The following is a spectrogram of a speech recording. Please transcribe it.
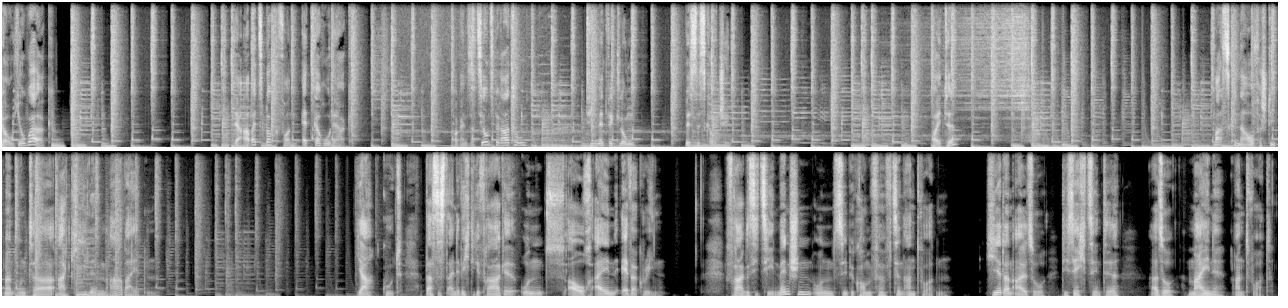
Show Your Work. Der Arbeitsblock von Edgar Rodehack. Organisationsberatung, Teamentwicklung, Business Coaching. Heute Was genau versteht man unter agilem Arbeiten? Ja, gut, das ist eine wichtige Frage und auch ein Evergreen. Fragen Sie 10 Menschen und Sie bekommen 15 Antworten. Hier dann also die 16., also meine Antwort.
